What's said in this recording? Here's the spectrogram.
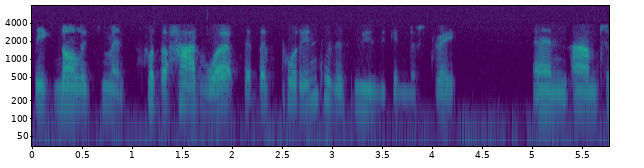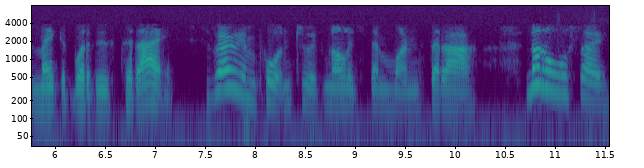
the acknowledgement for the hard work that they've put into this music industry and um, to make it what it is today. It's very important to acknowledge them ones that are not also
